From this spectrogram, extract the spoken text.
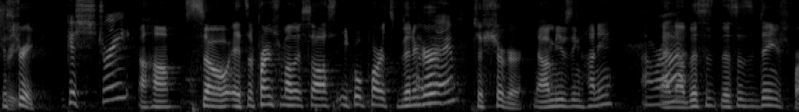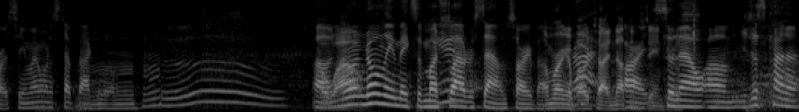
gastrique. uh-oh? Gastrique. Gastrique. Gastrique. Uh huh. So it's a French mother sauce, equal parts vinegar Okay. to sugar. Now I'm using honey. All And now this is this is the dangerous part, so you might want to step back a little. Ooh. Uh, Oh, wow. nor- normally it makes a much Yeah. louder sound. Sorry about I'm that. wearing a bow Right. tie. Nothing's All right. dangerous. So now um, you just kind of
